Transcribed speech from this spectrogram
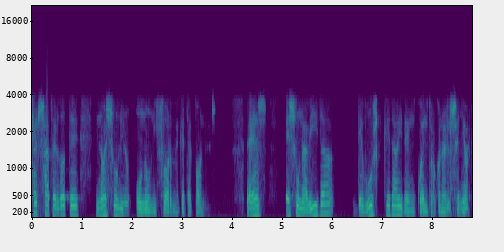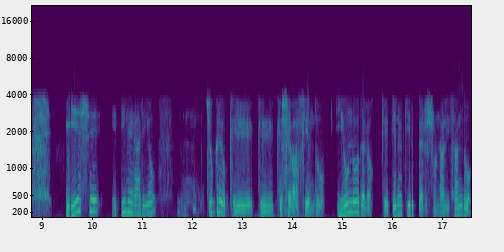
ser sacerdote no es un, un uniforme que te pones, es, es una vida de búsqueda y de encuentro con el Señor. Y ese itinerario yo creo que, que, se va haciendo y uno de los que tiene que ir personalizando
